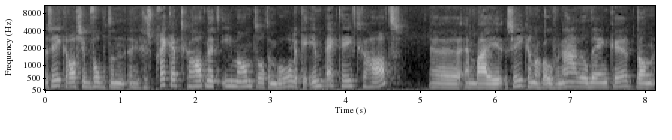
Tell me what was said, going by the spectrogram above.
Zeker als je bijvoorbeeld een, gesprek hebt gehad met iemand wat een behoorlijke impact heeft gehad. Uh, en waar je zeker nog over na wil denken, dan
